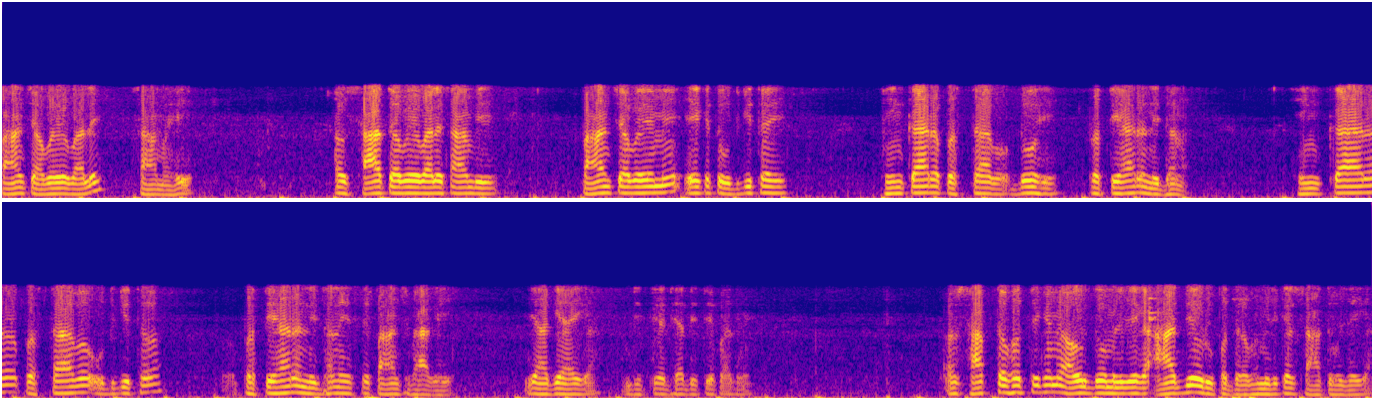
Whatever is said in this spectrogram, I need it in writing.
पाँच अवयव वाले शाम है। और सात अवयव वाले शाम भी पाँच अवयव में एक तो उद्गित है, हिंकार प्रस्ताव दो है, प्रत्याहार निधन। हिंकार प्रस्ताव, उद्गित प्रत्याहार निधन से पाँच भाग है। ये आगे आएगा, द्वितीय अध्याय, द्वितीय पद में। और सात भौतिक में और दो मिल जाएगा आद्य और उपद्रव मिलकर सात हो जाएगा।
